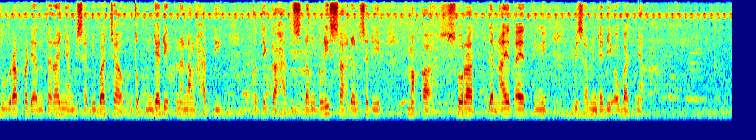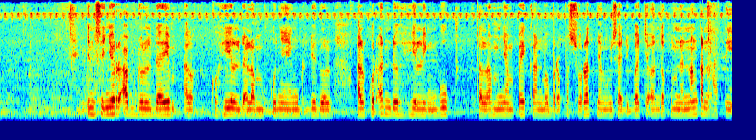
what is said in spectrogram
beberapa di antaranya bisa dibaca untuk menjadi penenang hati ketika hati sedang gelisah dan sedih, maka surat dan ayat-ayat ini bisa menjadi obatnya. Insinyur Abdul Daim Al-Kohil dalam bukunya yang berjudul Al-Quran The Healing Book telah menyampaikan beberapa surat yang bisa dibaca untuk menenangkan hati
